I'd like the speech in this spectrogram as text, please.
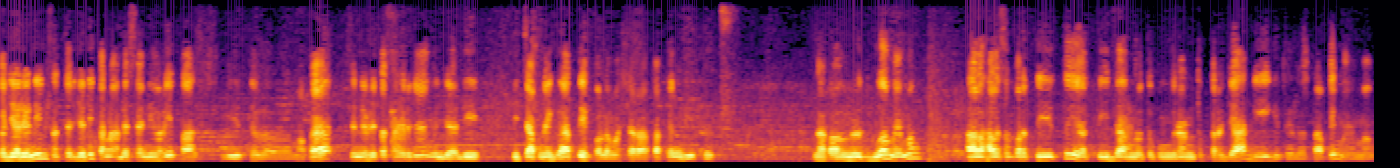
kejadian ini bisa terjadi karena ada senioritas gitu loh. Makanya senioritas akhirnya menjadi dicap negatif oleh masyarakat kan gitu. Nah kalau menurut gua memang hal-hal seperti itu ya tidak menutup kemungkinan untuk terjadi gitu loh. Tapi memang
